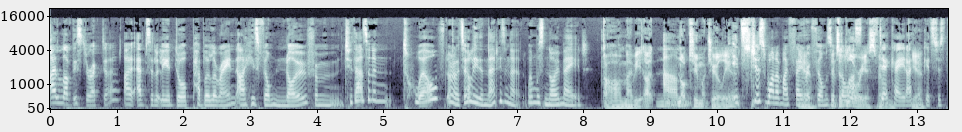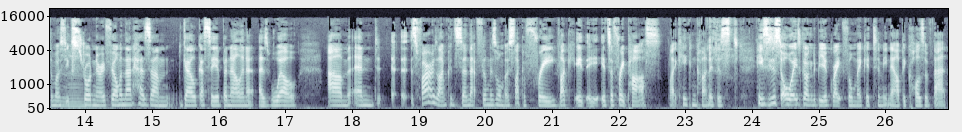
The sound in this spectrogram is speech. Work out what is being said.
I love this director. I absolutely adore Pablo Larraín. Uh, his film No from 2012. No, no, it's earlier than that, isn't it? When was No made? Oh, maybe uh, n- not too much earlier. It's just one of my favorite Yeah. films of the glorious last film. decade. I Yeah. think it's just the most extraordinary film, and that has um, Gael Garcia Bernal in it as well. Um, and uh, as far as I'm concerned, that film is almost like a free, like it, it- it's a free pass. Like he can kind of just, he's just always going to be a great filmmaker to me now because of that.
